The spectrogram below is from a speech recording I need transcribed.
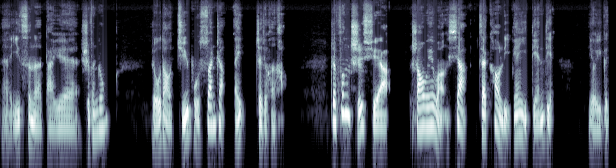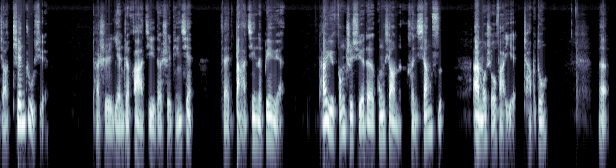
呃，一次呢大约十分钟，揉到局部酸胀，哎，这就很好。这风池穴啊，稍微往下再靠里边一点点，有一个叫天柱穴，它是沿着发际的水平线，在大筋的边缘。它与风池穴的功效呢很相似，按摩手法也差不多。呃，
